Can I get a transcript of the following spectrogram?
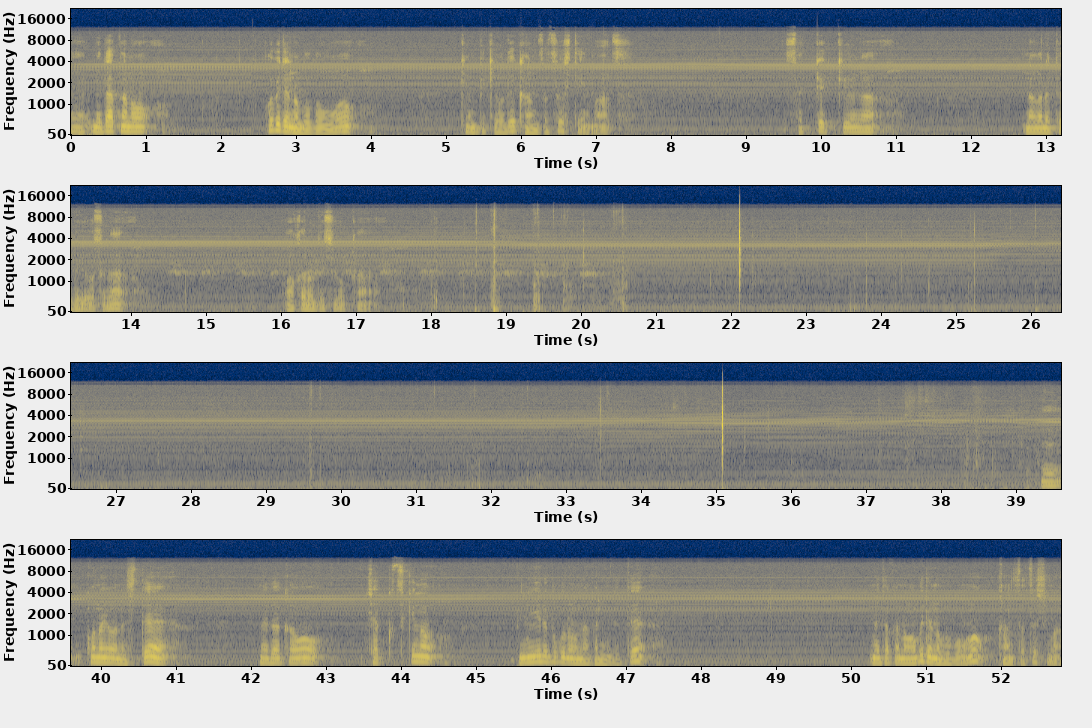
メダカの尾びれの部分を顕微鏡で観察しています。赤血球が流れてる様子がわかるでしょうか？えこのようにしてメダカをチャック付きのビニール袋の中に入れてメダカの尾びれの部分を観察します。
